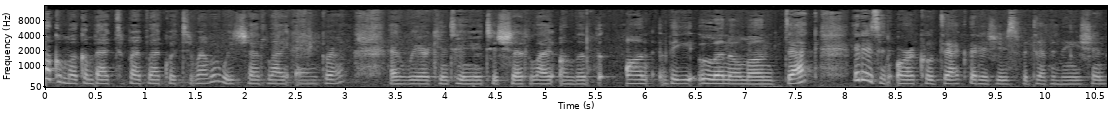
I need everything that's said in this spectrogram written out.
Welcome, welcome back to Bright Black with Tarot. We shed light and grow, and we are continuing to shed light on the on the Lenormand deck. It is an oracle deck that is used for divination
